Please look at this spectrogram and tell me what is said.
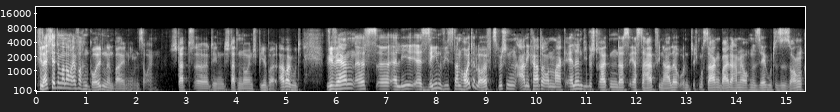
Vielleicht hätte man auch einfach einen goldenen Ball nehmen sollen, statt, äh, den, statt einen neuen Spielball. Aber gut, wir werden es äh, sehen, wie es dann heute läuft zwischen Ali Carter und Mark Allen. Die bestreiten das erste Halbfinale und ich muss sagen, beide haben ja auch eine sehr gute Saison.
